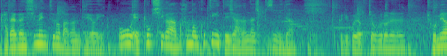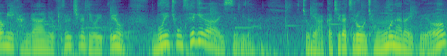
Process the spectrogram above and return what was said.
바닥은 시멘트로 마감되어 있고 에폭시가 한번 코팅이 되지 않았나 싶습니다. 그리고 옆쪽으로는 조명이 간간 이렇게 설치가 되어 있고요. 문이 총 3개가 있습니다. 이쪽에 아까 제가 들어온 정문 하나 있고요.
